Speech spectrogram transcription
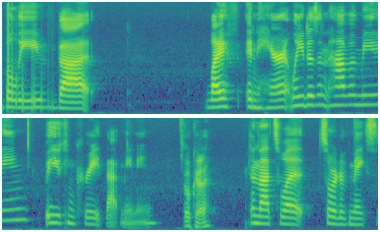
believe that life inherently doesn't have a meaning, but you can create that meaning okay. and that's what sort of makes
